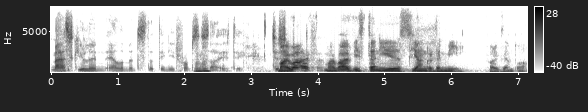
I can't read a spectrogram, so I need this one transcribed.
masculine elements that they need from mm-hmm. society my wife, my wife is ten years younger than me, for example.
